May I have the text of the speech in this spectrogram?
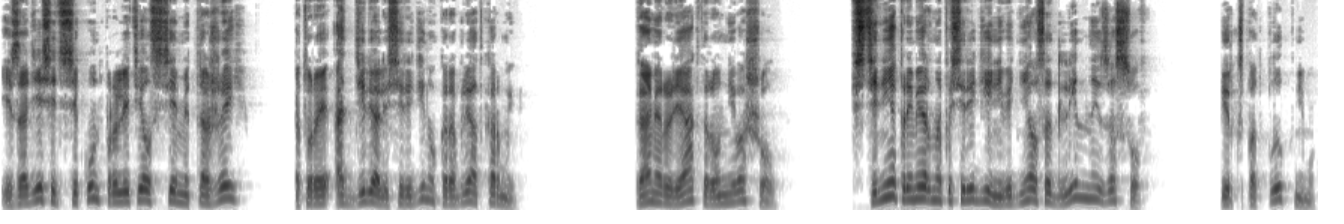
и за 10 секунд пролетел семь этажей, которые отделяли середину корабля от кормы. В камеру реактора он не вошел. В стене примерно посередине виднелся длинный засов. Пиркс подплыл к нему,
